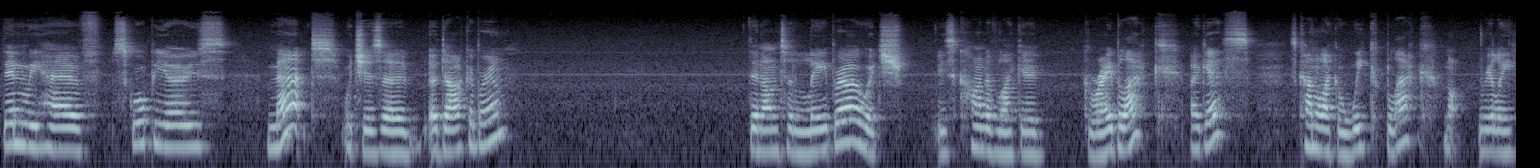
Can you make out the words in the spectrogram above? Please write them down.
Then we have Scorpio's matte, which is a, a darker brown. Then on to Libra, which is kind of like a grey-black, I guess. It's kind of like a weak black, not really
